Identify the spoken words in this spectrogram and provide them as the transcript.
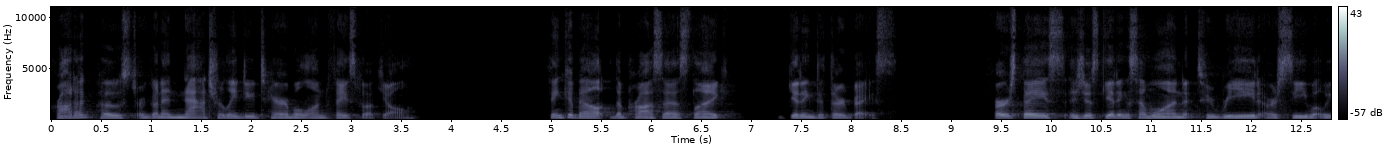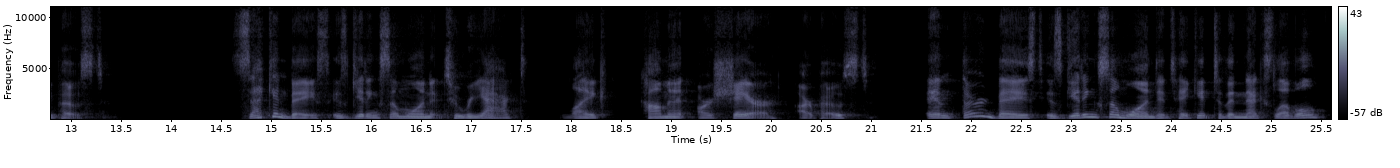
Product posts are going to naturally do terrible on Facebook, y'all. Think about the process like getting to third base. First base is just getting someone to read or see what we post. Second base is getting someone to react, like, comment, or share our post. And third base is getting someone to take it to the next level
